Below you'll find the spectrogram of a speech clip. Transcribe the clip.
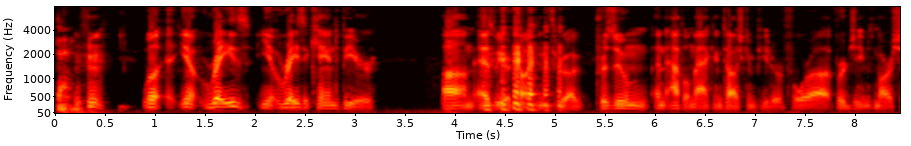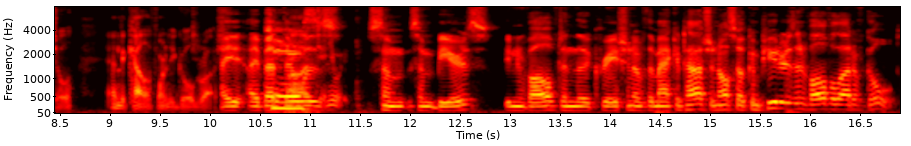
Well, uh, you know, raise you know raise a canned beer, um, as we were talking through. I presume an Apple Macintosh computer for uh, for James Marshall and the California Gold Rush. I, I bet there was January- some some beers involved in the creation of the Macintosh, and also computers involve a lot of gold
